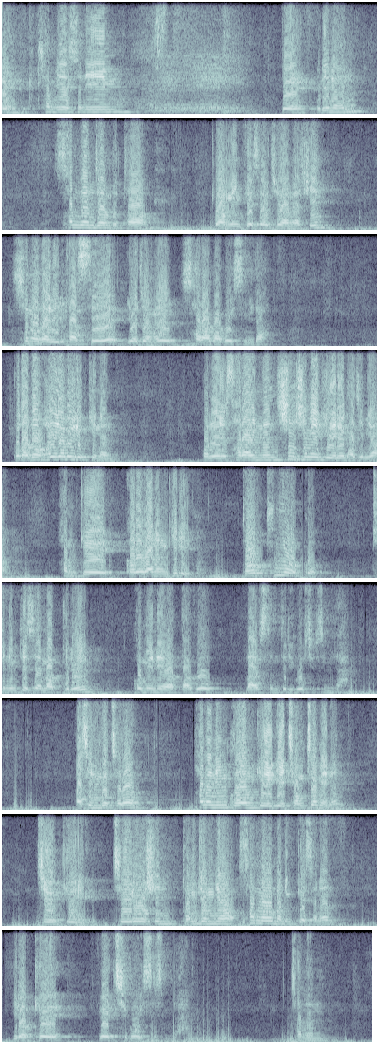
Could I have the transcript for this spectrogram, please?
네, 참 예수님. 네, 우리는 3년 전부터 교황님께서 제안하신 시노달리타스의 여정을 살아가고 있습니다. 보다 더 활력을 느끼는 오늘 살아있는 신심의 기회를 가지며 함께 걸어가는 길이 더 풍요롭고 주님께서의 맡기를 고민해 왔다고 말씀드리고 싶습니다. 아시는 것처럼 하나님 구원 계획의 정점에는 지극히 지혜로우신 동정녀 성모어머님께서는 이렇게 외치고 있으십니다. 저는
